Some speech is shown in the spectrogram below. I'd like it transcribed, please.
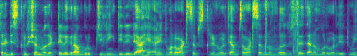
तर डिस्क्रिप्शनमध्ये टेलिग्राम ग्रुपची लिंक दिलेली आहे आणि तुम्हाला व्हॉट्सअप स्क्रीनवरती आमचा व्हॉट्सअप नंबर दिसतोय. त्या नंबरवरती तुम्ही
